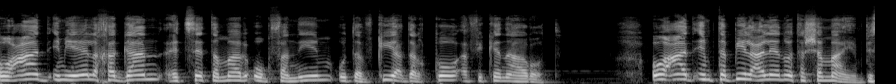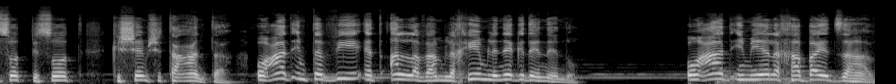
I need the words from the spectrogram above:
או עד אם יהיה לך גן עצי תמר וגפנים, ותבקיע דרכו אפיקי נהרות. או עד אם תפיל עלינו את השמיים, פיסות פיסות כשם שטענת. או עד אם תביא את אללה והמלכים לנגד עינינו. או עד אם יהיה לך בית זהב.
